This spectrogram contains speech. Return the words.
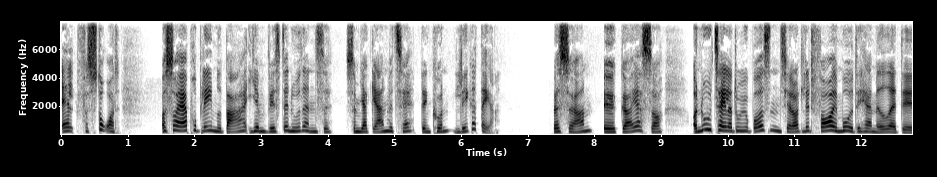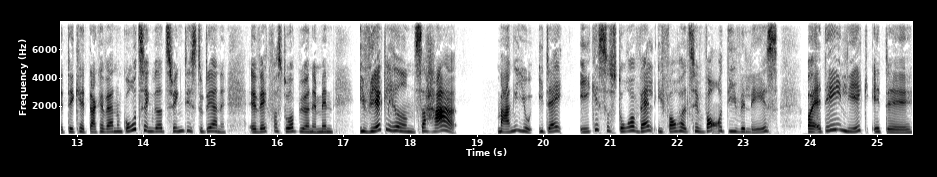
alt for stort. Og så er problemet bare, jamen hvis den uddannelse, som jeg gerne vil tage, den kun ligger der. Hvad søren øh, gør jeg så? Og nu taler du jo både sådan, Charlotte, lidt for imod det her med, at øh, det kan, der kan være nogle gode ting ved at tvinge de studerende øh, væk fra storbyerne, men i virkeligheden så har mange jo i dag ikke så store valg i forhold til, hvor de vil læse. Og er det egentlig ikke et, øh,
